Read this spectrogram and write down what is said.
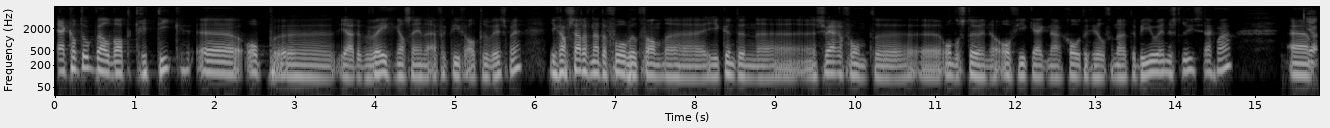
er komt ook wel wat kritiek uh, op uh, ja, de beweging als een effectief altruïsme. Je gaf zelf net een voorbeeld van uh, je kunt een, een zwerfhond ondersteunen of je kijkt naar een groter geheel vanuit de bio-industrie, zeg maar. Um, ja.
